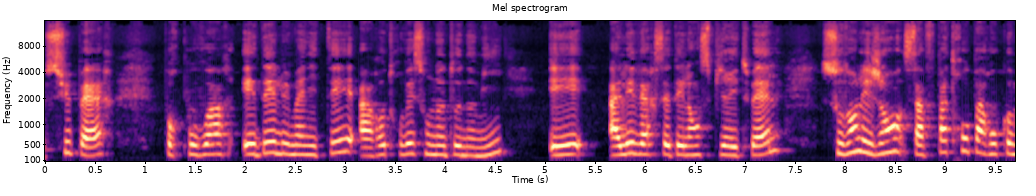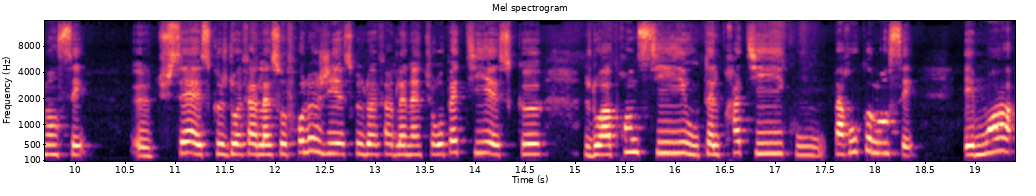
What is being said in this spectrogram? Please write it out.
super pour pouvoir aider l'humanité à retrouver son autonomie et aller vers cet élan spirituel. Souvent, les gens savent pas trop par où commencer. Euh, tu sais, est-ce que je dois faire de la sophrologie? Est-ce que je dois faire de la naturopathie? Est-ce que je dois apprendre ci ou telle pratique ou par où commencer? Et moi,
